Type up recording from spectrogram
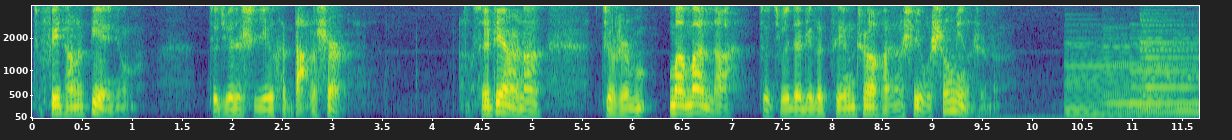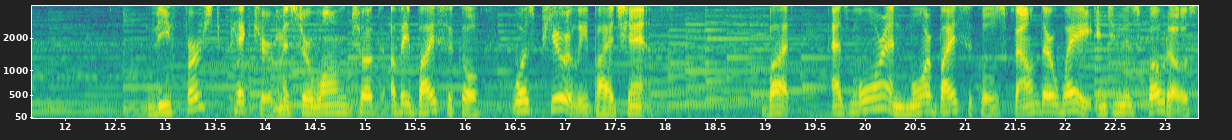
就非常的别扭，就觉得是一个很大的事儿。所以这样呢，就是慢慢的就觉得这个自行车好像是有生命似的。The first picture Mr. Wang took of a bicycle was purely by chance. But as more and more bicycles found their way into his photos,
